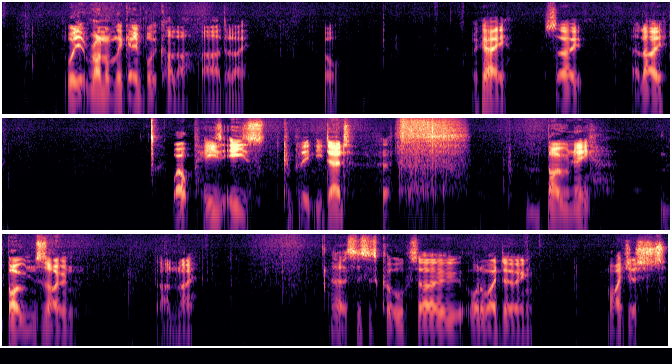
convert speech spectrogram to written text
Will it run on the Game Boy Color? Uh, I don't know. Oh. Okay, so, hello. Well, he's he's completely dead. Bony, bone zone. I don't know. Yes, this is cool. So, what am I doing? Am I just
